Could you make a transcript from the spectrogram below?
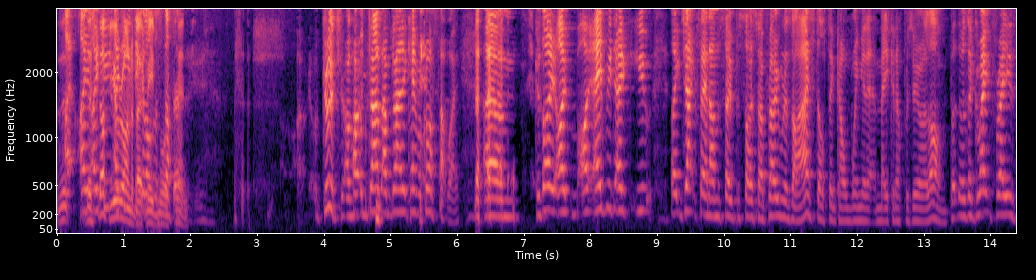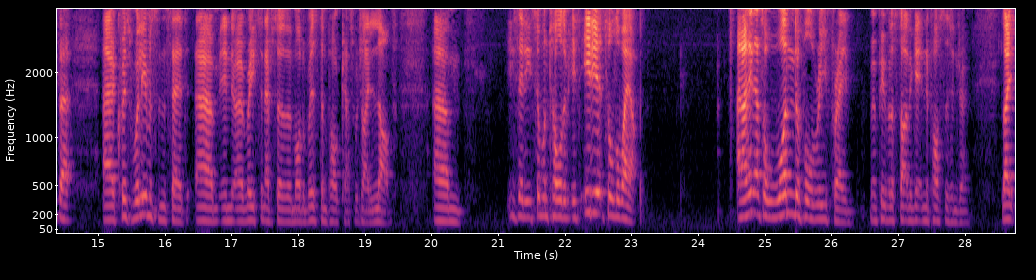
the, I, the I, stuff do, you're on about made more sense. Good. I'm, I'm, glad. I'm glad it came across that way. Because um, I, I, I, every day you like Jack saying I'm so precise with my program design. I still think I'm winging it and making up as we go along. But there was a great phrase that uh, Chris Williamson said um, in a recent episode of the Modern Wisdom podcast, which I love. Um, he said he, someone told him it's idiots all the way up, and I think that's a wonderful reframe when people are starting to get imposter syndrome, like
